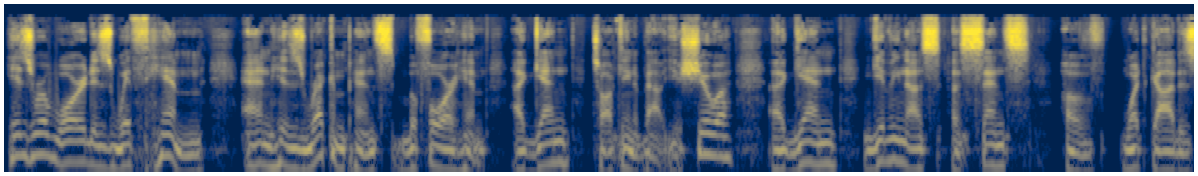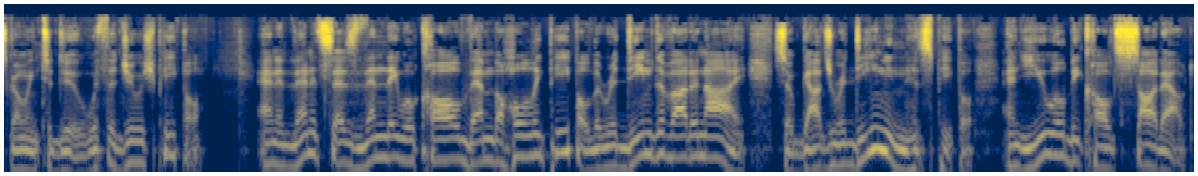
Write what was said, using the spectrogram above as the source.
His reward is with him and his recompense before him. Again, talking about Yeshua, again, giving us a sense of what God is going to do with the Jewish people. And then it says, then they will call them the holy people, the redeemed of Adonai. So God's redeeming his people, and you will be called sought out,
